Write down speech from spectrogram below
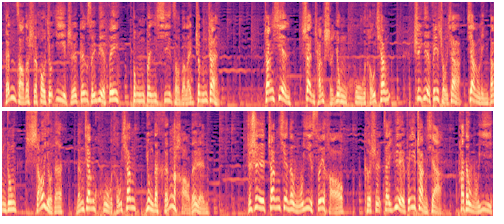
很早的时候就一直跟随岳飞东奔西走的来征战。张宪擅长使用虎头枪，是岳飞手下将领当中少有的能将虎头枪用得很好的人。只是张宪的武艺虽好，可是，在岳飞帐下，他的武艺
